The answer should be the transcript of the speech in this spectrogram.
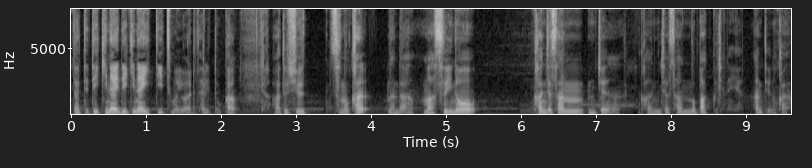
だってできないできないっていつも言われたりとかあとそのかなんだ？麻酔の患者さんん？じゃない患者さんのバッグじゃないや。なんていうのかな。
